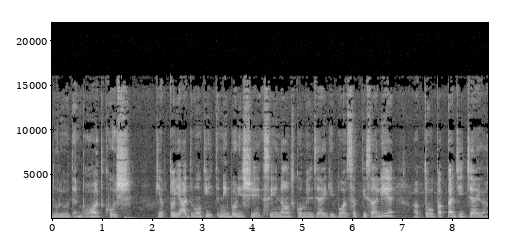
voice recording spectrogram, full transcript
दुर्योधन बहुत खुश कि अब तो यादवों की इतनी बड़ी सेना उसको मिल जाएगी, बहुत शक्तिशाली है, अब तो वो पक्का जीत जाएगा।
